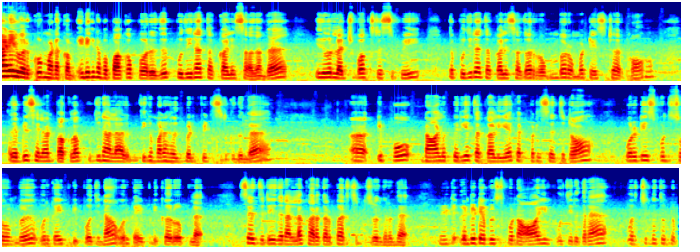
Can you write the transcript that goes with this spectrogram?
அனைவருக்கும் வணக்கம். இன்றைக்கி நம்ம பார்க்க போகிறது புதினா தக்காளி சாதங்க. இது ஒரு லஞ்ச் பாக்ஸ் ரெசிபி இந்த புதினா தக்காளி சாதம் ரொம்ப ரொம்ப டேஸ்ட்டாக இருக்கும். அது எப்படி செய்யலாம்னு பார்க்கலாம். புதினால அதிகமான ஹெல்த் பெனிஃபிட்ஸ் இருக்குதுங்க. இப்போது நாலு பெரிய தக்காளியை கட் பண்ணி சேர்த்துட்டோம். ஒரு டீஸ்பூன் சோம்பு ஒரு கைப்பிடி புதினா ஒரு கைப்பிடி கருவேப்பிலை. சேர்த்துட்டு இதை நல்லா கரகரப்பாக அரைச்சிட்டு வந்துடுங்க ரெண்டு ரெண்டு டேபிள் ஸ்பூன் ஆயில் ஊற்றிருக்கிறேன் ஒரு சின்ன துண்டு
